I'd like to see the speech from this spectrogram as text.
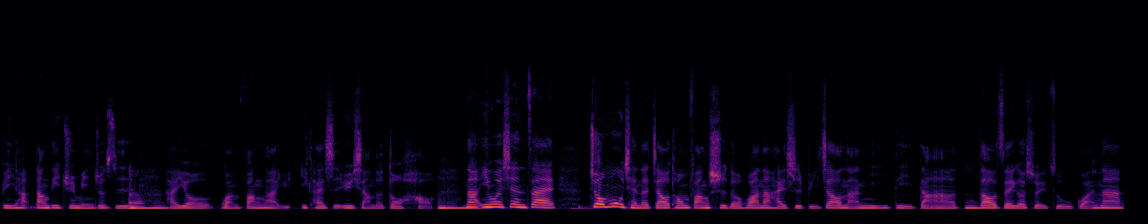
比它当地居民就是还有馆方他一开始预想的都好。嗯那因为现在就目前的交通方式的话，那还是比较难以抵达到这个水族馆。那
